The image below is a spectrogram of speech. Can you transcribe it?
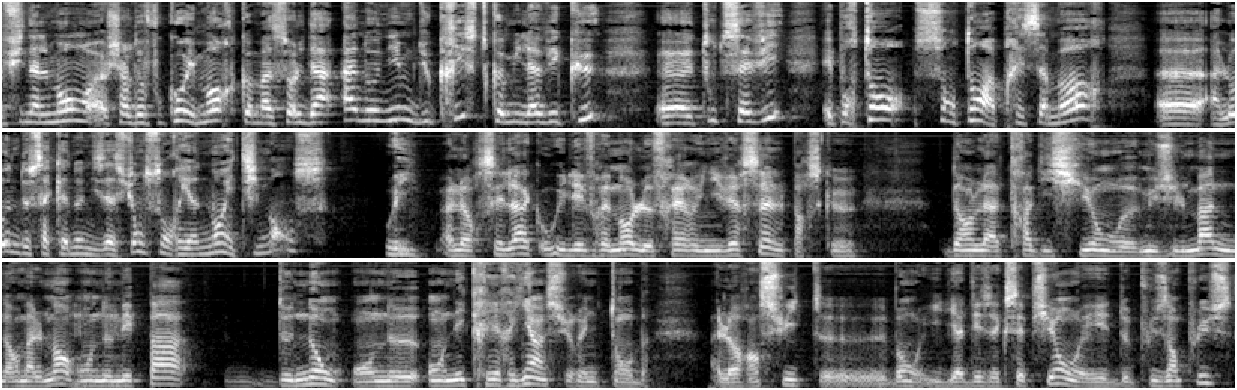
finalement, Charles de Foucault est mort comme un soldat anonyme du Christ, comme il a vécu toute sa vie, et pourtant, 100 ans après sa mort, euh, à l'aune de sa canonisation, son rayonnement est immense. Oui, alors c'est là où il est vraiment le frère universel, parce que dans la tradition euh, musulmane, normalement, on ne met pas de nom, on n'écrit rien sur une tombe. Alors ensuite, euh, bon, il y a des exceptions et de plus en plus,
